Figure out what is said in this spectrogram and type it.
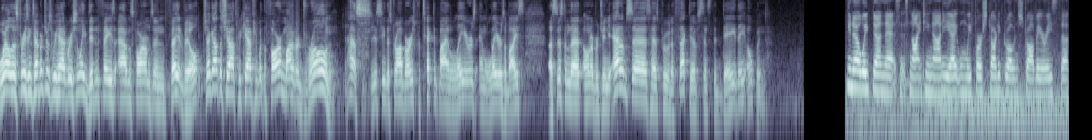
Well, those freezing temperatures we had recently didn't faze Adams Farms in Fayetteville. Check out the shots we captured with the Farm Monitor drone. Yes, you see the strawberries protected by layers and layers of ice, a system that owner Virginia Adams says has proven effective since the day they opened. You know, we've done that since 1998 when we first started growing strawberries. The,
